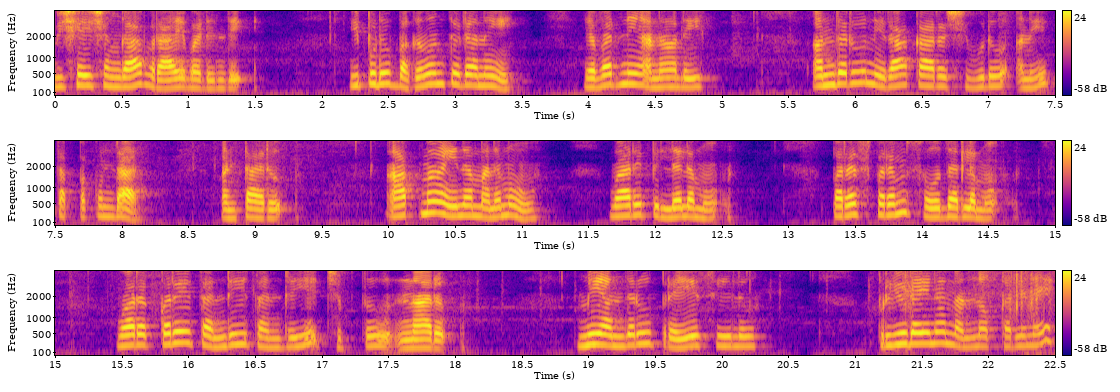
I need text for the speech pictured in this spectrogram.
విశేషంగా వ్రాయబడింది. ఇప్పుడు భగవంతుడని ఎవరిని అనాలి? అందరూ నిరాకార శివుడు అని తప్పకుండా అంటారు. ఆత్మ అయిన మనము వారి పిల్లలము పరస్పరం సోదరులము వారొక్కరే తండ్రి తండ్రి చెప్తూ ఉన్నారు. మీ అందరూ ప్రేయసీలు ప్రియుడైన నన్నొక్కరినే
